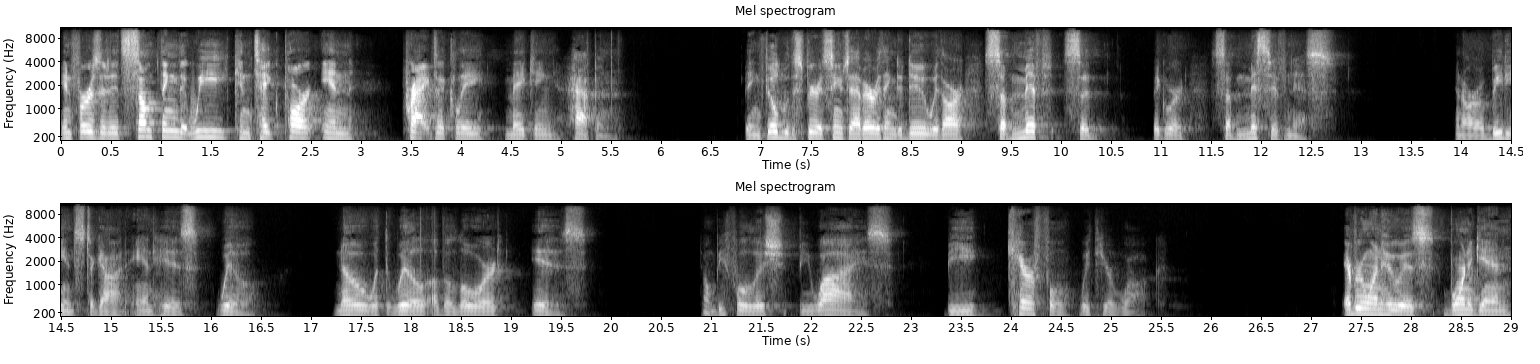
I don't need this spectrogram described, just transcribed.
infers that it's something that we can take part in practically making happen. Being filled with the Spirit seems to have everything to do with our submiss- sub, big word, submissiveness and our obedience to God and His will. Know what the will of the Lord is. Don't be foolish, be wise, be careful with your walk. Everyone who is born again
